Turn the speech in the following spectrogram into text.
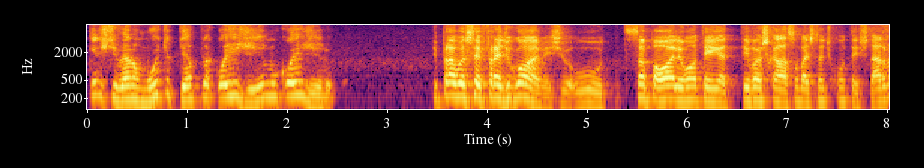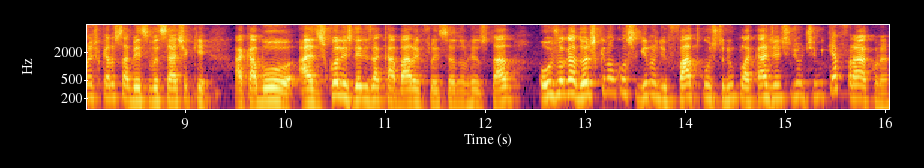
que eles tiveram muito tempo para corrigir e não corrigiram. E para você, Fred Gomes, o Sampaoli ontem teve uma escalação bastante contestada, mas quero saber se você acha que acabou, as escolhas deles acabaram influenciando no resultado, ou jogadores que não conseguiram de fato construir um placar diante de um time que é fraco, né?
